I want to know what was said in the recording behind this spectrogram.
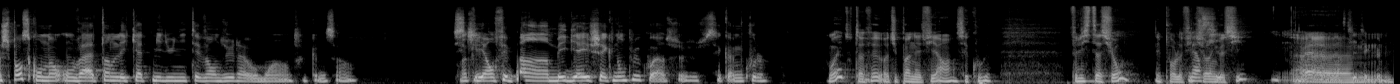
je pense qu'on on va atteindre les 4000 unités vendues, là, au moins, un truc comme ça. Ce qui en fait pas un méga échec non plus, quoi. C'est quand même cool. Ouais, tout à fait. Bah, tu peux en être fier, hein, c'est cool. Félicitations. Et pour le featuring aussi. merci, cool.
